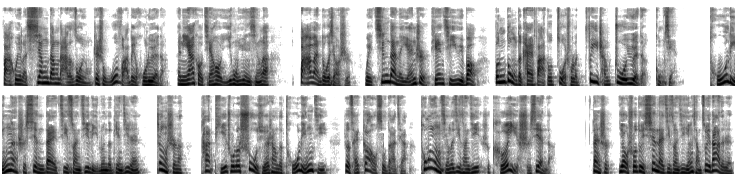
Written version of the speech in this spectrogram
发挥了相当大的作用，这是无法被忽略的。恩尼亚寇前后一共运行了八万多个小时，为氢弹的研制、天气预报、风洞的开发都做出了非常卓越的贡献。图灵呢是现代计算机理论的奠基人，正是呢他提出了数学上的图灵机，这才告诉大家通用型的计算机是可以实现的。但是要说对现代计算机影响最大的人，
